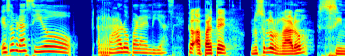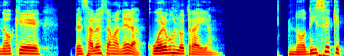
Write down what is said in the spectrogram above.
eso habrá sido raro para Elías. Claro, aparte, no solo raro, sino que pensarlo de esta manera, cuervos lo traían. No dice que,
